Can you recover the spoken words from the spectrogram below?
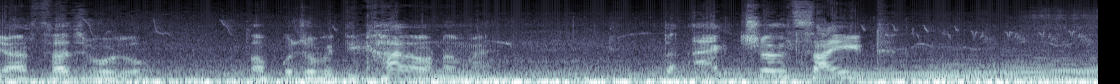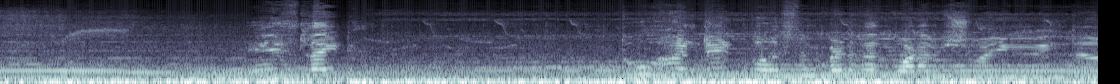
यार सच बोलूँ तो आपको जो भी दिखा रहा हूँ ना मैं the actual site is like 200% better than what I'm showing you in the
